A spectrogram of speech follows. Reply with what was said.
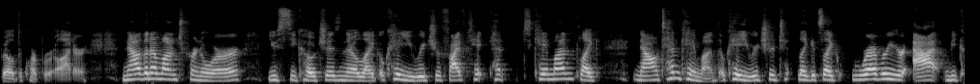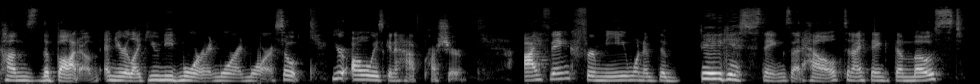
build the corporate ladder. Now that I'm an entrepreneur, you see coaches and they're like, okay, you reach your 5K month, like now 10K month. Okay, you reach your, t-, like, it's like wherever you're at becomes the bottom and you're like, you need more and more and more. So you're always going to have pressure. I think for me, one of the biggest things that helped, and I think the most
